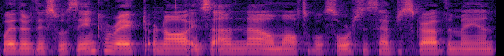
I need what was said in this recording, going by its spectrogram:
Whether this was incorrect or not is unknown. Multiple sources have described the man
